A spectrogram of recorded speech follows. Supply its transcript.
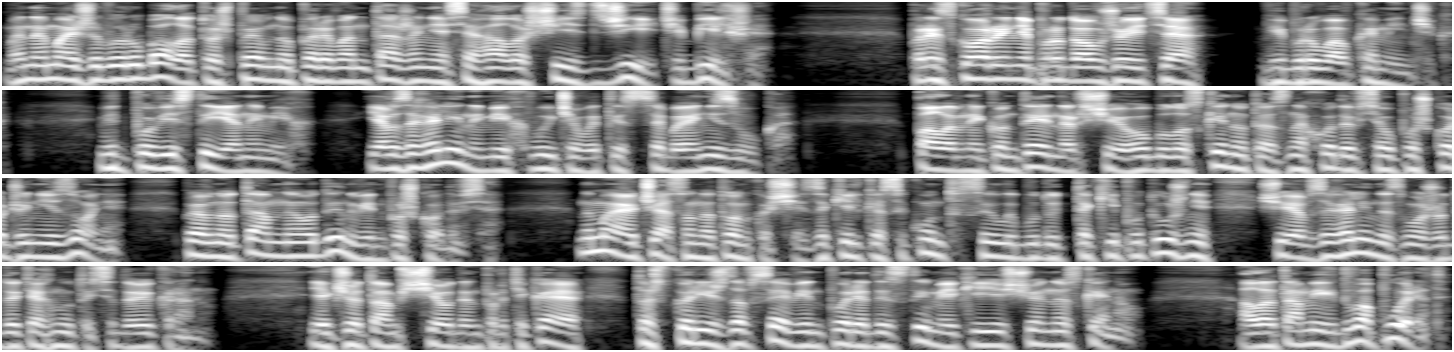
Мене майже вирубало, тож, певно, перевантаження сягало 6G чи більше. Прискорення продовжується, вібрував камінчик. Відповісти я не міг. Я взагалі не міг вичавити з себе ані звука. Паливний контейнер, що його було скинуто, знаходився у пошкодженій зоні. Певно, там не один він пошкодився. Не маю часу на тонкощі. За кілька секунд сили будуть такі потужні, що я взагалі не зможу дотягнутися до екрану. Якщо там ще один протікає, то скоріш за все він поряд із тим, який я щойно скинув. Але там їх два поряд.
